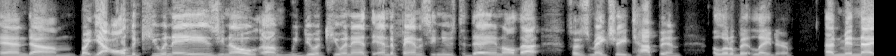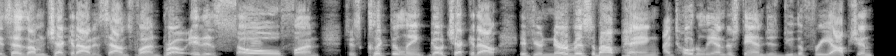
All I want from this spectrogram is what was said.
And um, but yeah, all the Q and A's, you know, um, we do a Q and A at the end of fantasy news today and all that. So just make sure you tap in a little bit later at midnight says i'm check it out. It sounds fun. Bro it is so fun. Just click the link go check it out. If you're nervous about paying i totally understand. Just do the free option.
